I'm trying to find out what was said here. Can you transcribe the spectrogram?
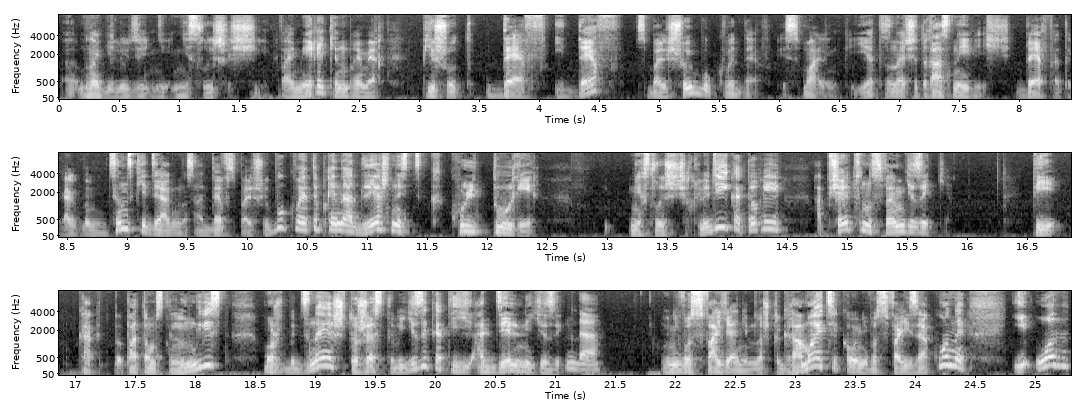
э, многие люди не, не слышащие в Америке, например, пишут deaf и deaf с большой буквы deaf и с маленькой. И это значит разные вещи. Deaf это как бы медицинский диагноз, а deaf с большой буквы это принадлежность к культуре неслышащих людей, которые общаются на своем языке. Ты, как потомственный лингвист, может быть, знаешь, что жестовый язык это отдельный язык. Да. У него своя немножко грамматика, у него свои законы, и он,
